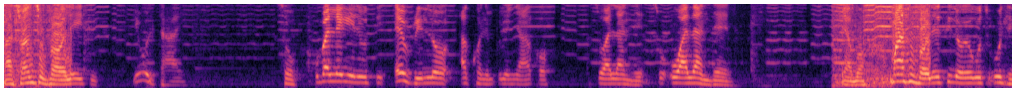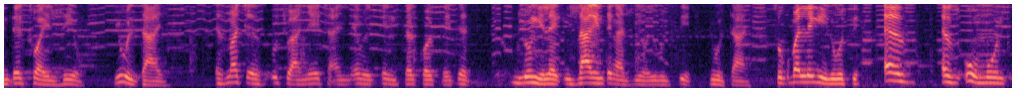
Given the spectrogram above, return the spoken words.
But once you violate it you will die. So kubalulekile ukuthi every law akhona empilweni yakho siwalandele so uwalandele. Yabo? Uma siviolate ilo yokuthi udla into ekuthiwa idliwe you will die. As much as uthi you are nature and everything that God created kulungile idlaka into engadliwa you will see you will die. So kubalulekile ukuthi as as uwumuntu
